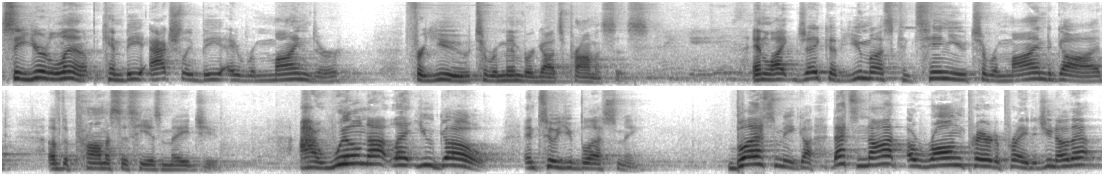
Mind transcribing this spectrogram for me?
See, your limp can be actually be a reminder for you to remember God's promises. And like Jacob, you must continue to remind God of the promises he has made you. I will not let you go until you bless me. Bless me, God. That's not a wrong prayer to pray. Did you know that?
